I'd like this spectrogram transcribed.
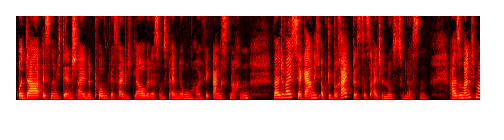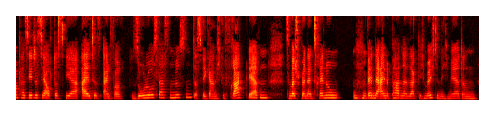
Und da ist nämlich der entscheidende Punkt, weshalb ich glaube, dass uns Veränderungen häufig Angst machen, weil du weißt ja gar nicht, ob du bereit bist, das Alte loszulassen. Also manchmal passiert es ja auch, dass wir Altes einfach so loslassen müssen, dass wir gar nicht gefragt werden. Zum Beispiel bei einer Trennung wenn der eine Partner sagt, ich möchte nicht mehr, dann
